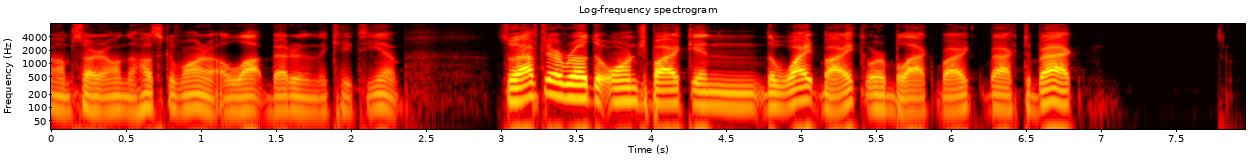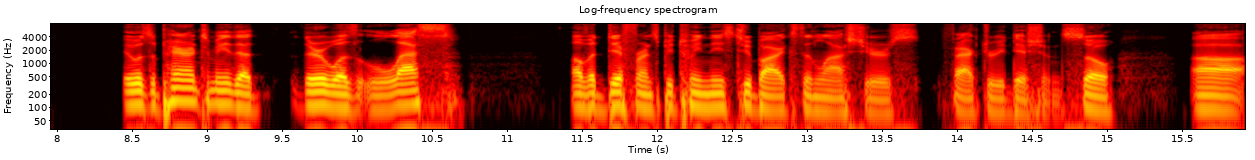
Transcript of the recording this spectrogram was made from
I'm sorry, on the Husqvarna a lot better than the KTM. So after I rode the orange bike and the white bike or black bike back to back, it was apparent to me that there was less of a difference between these two bikes than last year's factory editions. So, uh,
